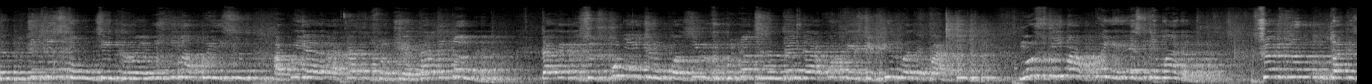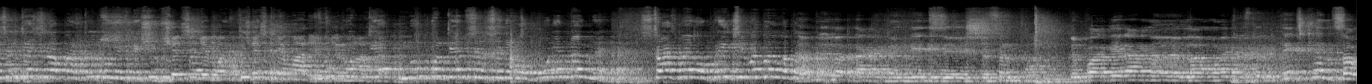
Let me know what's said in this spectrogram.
pentru ce trebuie să ne mințim? Că noi nu știm apoi, sunt, apoi această societate, domnule. Dacă se spune aici în Consiliu că cu toții suntem de acord că este firmă de partid, nu știm apoi este mare. Și dacă sunteți la partidul respectiv, Ce schema- ce schema are nu firma putem, asta? nu putem să, să ne opunem, domnule. Stați mai opriți-vă, bă, odată. Domnilor, dacă gândiți și sunt, că poate eram uh, la momentul respectiv. Deci când s-au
